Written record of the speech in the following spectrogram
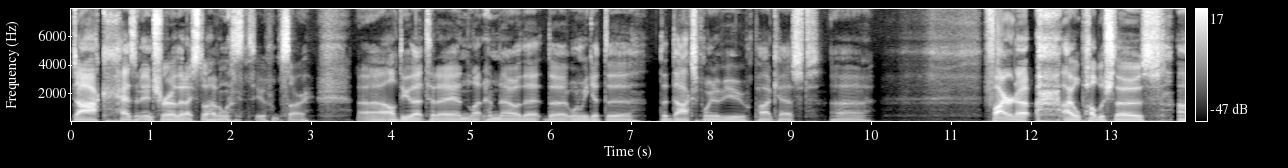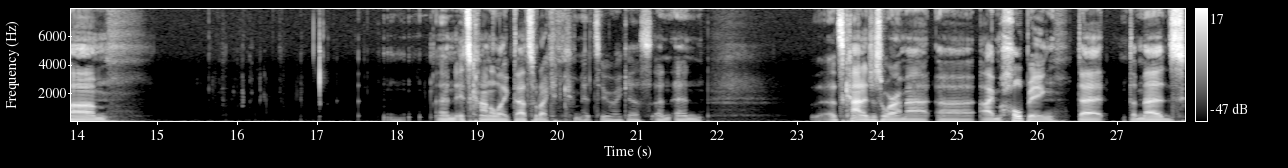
Doc has an intro that I still haven't listened to. I'm sorry. Uh, I'll do that today and let him know that the when we get the the Doc's point of view podcast uh, fired up. I will publish those. Um, and it's kind of like that's what I can commit to, I guess. And and that's kind of just where I'm at. Uh, I'm hoping that the meds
